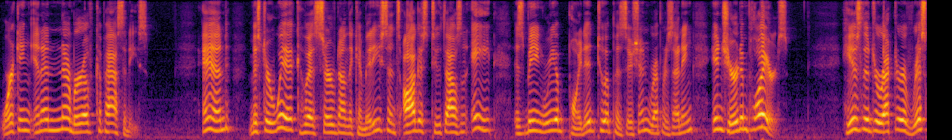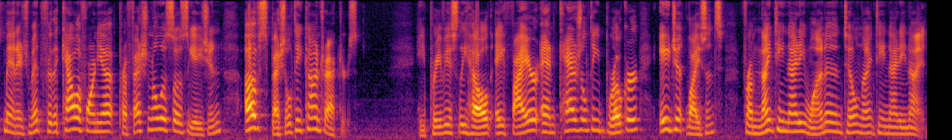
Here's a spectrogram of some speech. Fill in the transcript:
working in a number of capacities. And Mr. Wick, who has served on the committee since August 2008, is being reappointed to a position representing insured employers. He is the Director of Risk Management for the California Professional Association of Specialty Contractors. He previously held a fire and casualty broker agent license from 1991 until 1999.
